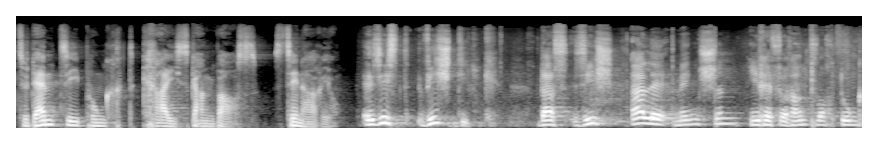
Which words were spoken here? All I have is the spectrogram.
zu dem Zeitpunkt kein gangbares Szenario. Es ist wichtig, dass sich alle Menschen ihrer Verantwortung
